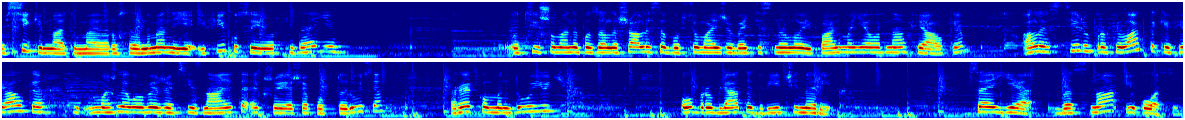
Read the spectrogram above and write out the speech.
всі кімнатні рослини. У мене є і фікуси, і орхідеї. Оці, що в мене позалишалися, бо все майже витіснило, і пальма є одна, фіалки. Але з цілю профілактики фіалки, можливо, ви вже всі знаєте, якщо я ще повторюся, рекомендують обробляти двічі на рік. Це є весна і осінь.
